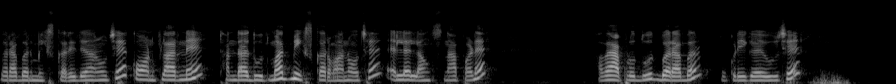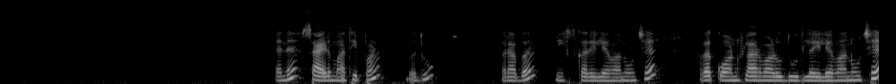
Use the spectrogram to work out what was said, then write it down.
બરાબર મિક્સ કરી દેવાનું છે. કોર્નફ્લાવરને ઠંડા દૂધમાં જ મિક્સ કરવાનો છે એટલે લંગ્સ ના પડે. હવે આપણું દૂધ બરાબર ઉકળી ગયું છે. એને સાઈડમાંથી પણ બધું બરાબર મિક્સ કરી લેવાનું છે. હવે કોર્નફ્લાવરવાળું દૂધ લઈ લેવાનું છે.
